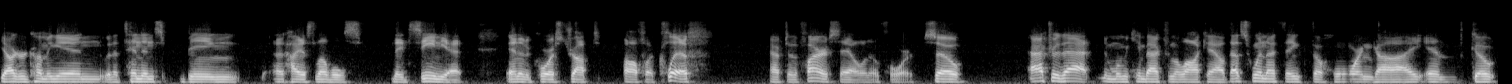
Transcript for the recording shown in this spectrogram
Jagr coming in, with attendance being at highest levels they'd seen yet, and then of course dropped off a cliff after the fire sale in 04. So after that, and when we came back from the lockout, that's when I think the horn guy and goat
